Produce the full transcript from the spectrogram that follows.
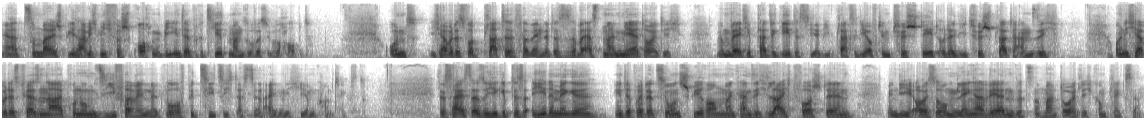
Ja, zum Beispiel habe ich mich versprochen. Wie interpretiert man sowas überhaupt? Und ich habe das Wort Platte verwendet. Das ist aber erstmal mehrdeutig. Um welche Platte geht es hier? Die Platte, die auf dem Tisch steht oder die Tischplatte an sich? Und ich habe das Personalpronomen Sie verwendet. Worauf bezieht sich das denn eigentlich hier im Kontext? Das heißt also, hier gibt es jede Menge Interpretationsspielraum. Man kann sich leicht vorstellen, wenn die Äußerungen länger werden, wird es nochmal deutlich komplexer.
